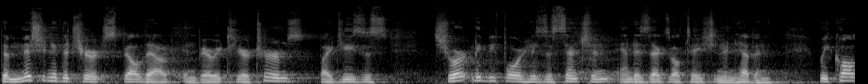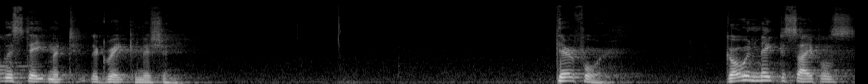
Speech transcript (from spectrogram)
the mission of the church spelled out in very clear terms by Jesus shortly before his ascension and his exaltation in heaven. We call this statement the Great Commission. Therefore, go and make disciples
